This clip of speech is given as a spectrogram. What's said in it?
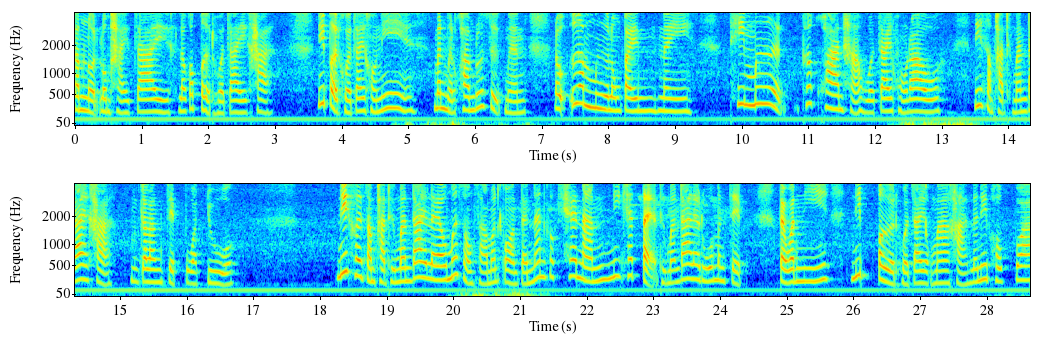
กำหนดลมหายใจ แล้วก็เปิดหัวใจค่ะ นี่เปิดหัวใจของนี่มันเหมือนความรู้สึกเหมือน เราเอื้อมมือลงไปในที่มืดเพื่อควานหาหัวใจของเรา นี่สัมผัสถึงมันได้ค่ะ มันกำลังเจ็บปวดอยู่ นี่เคยสัมผัสถึงมันได้แล้วเมื่อสองสามวันก่อน แต่นั่นก็แค่นั้น นี่แค่แตะถึงมันได้แล้วรู้ว่ามันเจ็บ แต่วันนี้นี่เปิดหัวใจออกมาค่ะ และนี่พบว่า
